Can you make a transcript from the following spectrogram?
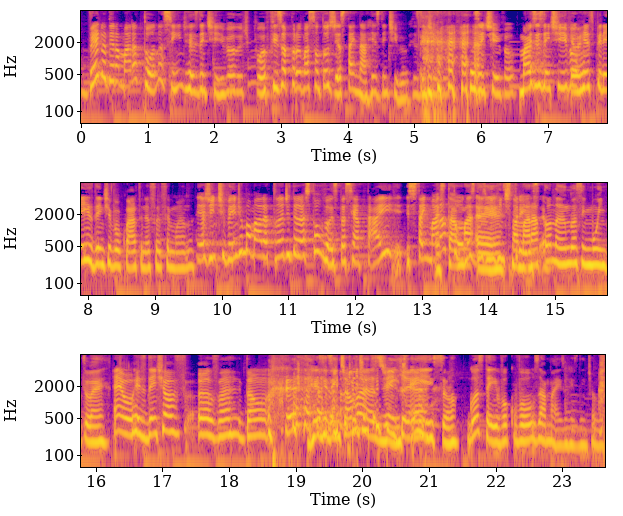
verdadeira maratona, assim, de Resident Evil. Tipo, eu fiz a programação todos os dias. Tainá, Resident Evil, Resident Evil, Resident Evil, mais Resident Evil. Eu respirei Resident Evil 4 nessa semana. E a gente vem de uma maratona de The Last of Us. Então, assim, a Thay está em maratonas está, 2023. É, está maratonando, assim, muito, é. É, o Resident of Us, né? Então. Resident Evil Us, gente. É. é isso. Gostei, vou, vou usar mais o Resident Evil.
